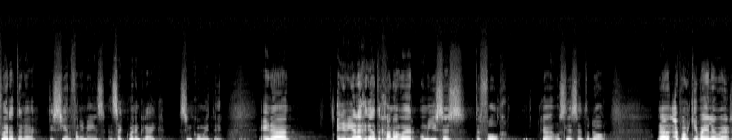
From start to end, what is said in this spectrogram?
Voordat hulle die seun van die mens in sy koninkryk sien kom het nie. En uh En hierdie hele gedeelte gaan daaroor om Jesus te volg. OK, ons lees net tot daar. Nou, ek wil 'n bietjie by julle hoor.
